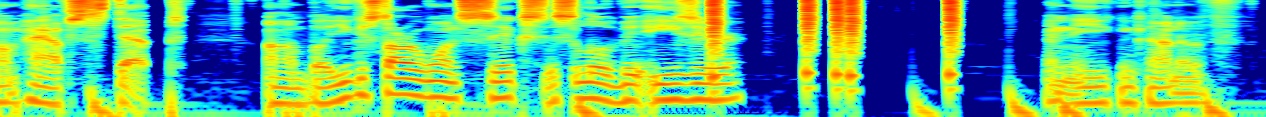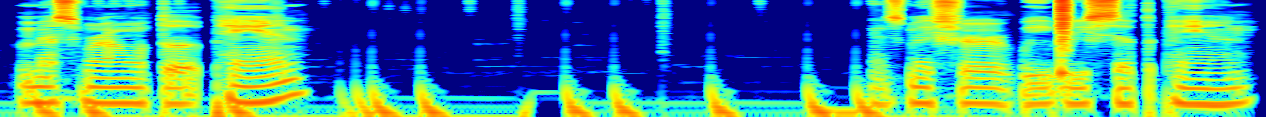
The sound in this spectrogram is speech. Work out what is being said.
um half steps. Um, but you can start with one sixth. It's a little bit easier. And then you can kind of mess around with the pan. Let's make sure we reset the pan.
